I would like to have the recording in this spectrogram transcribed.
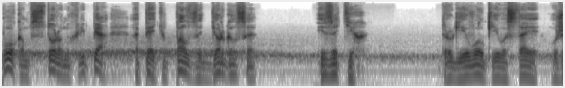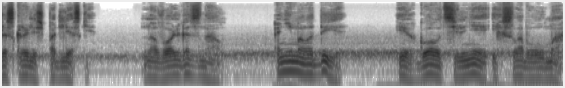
боком в сторону хрипя, опять упал, задергался и затих. Другие волки его стаи уже скрылись в подлеске. Но Вольга знал. Они молодые, их голод сильнее их слабого ума.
